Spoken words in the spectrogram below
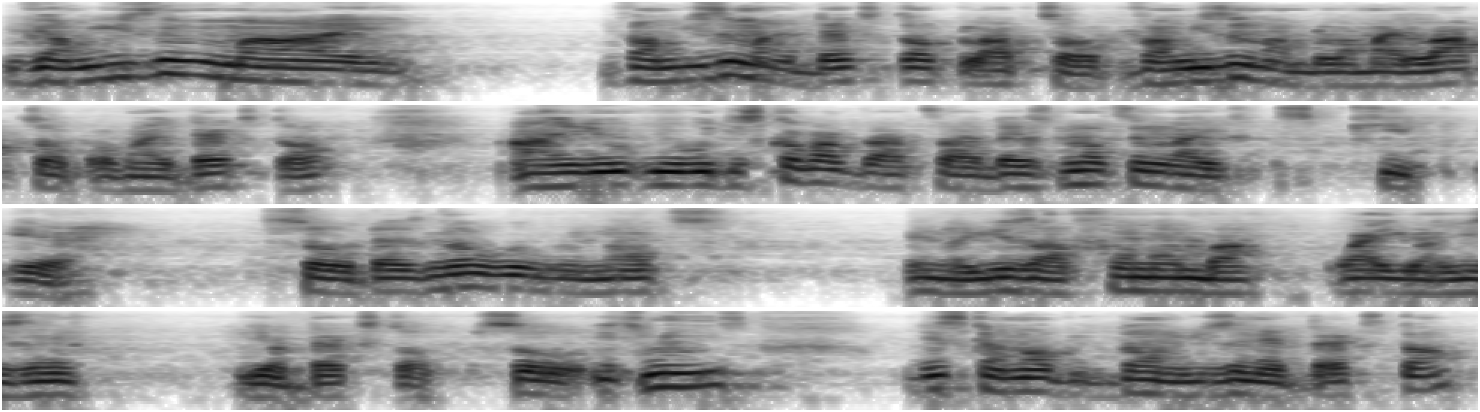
if i'm using my if i'm using my desktop laptop if i'm using my, laptop or my desktop and you you will discover that uh, there's nothing like skip here. So there's no way we not you know use our phone number while you are using your desktop. So it means this cannot be done using a desktop.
